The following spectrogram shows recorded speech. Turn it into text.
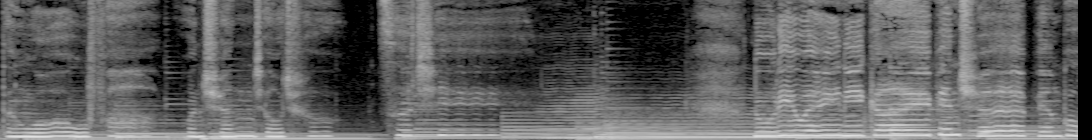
但我无法完全交出自己，努力为你改变，却变不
